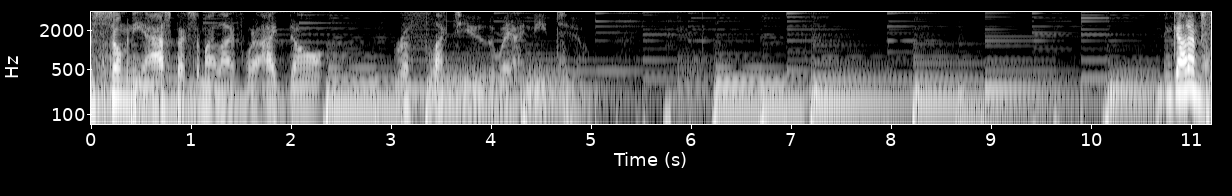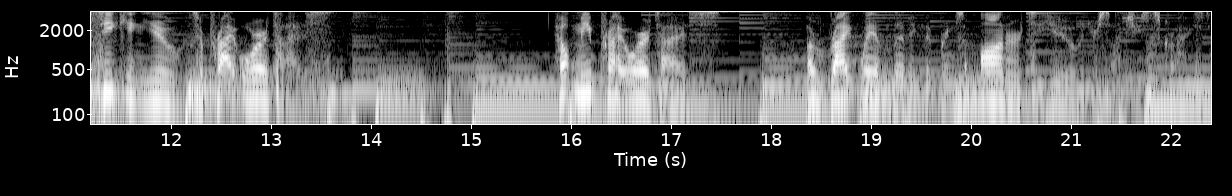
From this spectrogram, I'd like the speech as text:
There's so many aspects of my life where I don't reflect you the way I need to. And God, I'm seeking you to prioritize. Help me prioritize a right way of living that brings honor to you and your Son, Jesus Christ.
